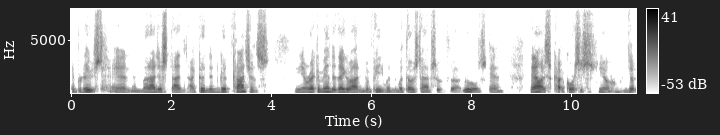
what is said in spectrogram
and produced. And but I just I, I couldn't in good conscience, you know, recommend that they go out and compete with with those types of uh, rules. And now it's of course it's you know the,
